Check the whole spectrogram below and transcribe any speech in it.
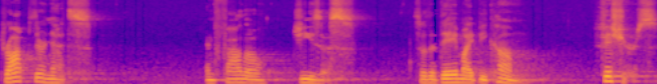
drop their nets and follow Jesus so that they might become fishers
